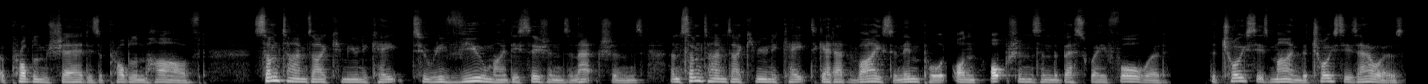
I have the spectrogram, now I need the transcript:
a problem shared is a problem halved. Sometimes I communicate to review my decisions and actions, and sometimes I communicate to get advice and input on options and the best way forward. The choice is mine, the choice is ours,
